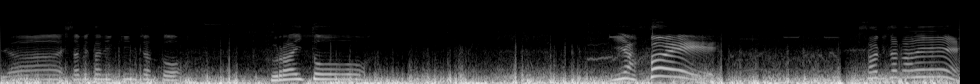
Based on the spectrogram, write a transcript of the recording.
いやー久々に金ちゃんとフライト。やっほい久々だね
